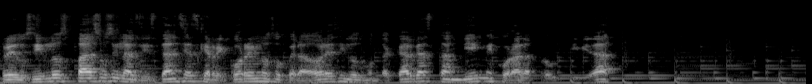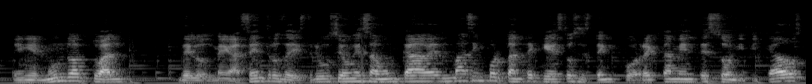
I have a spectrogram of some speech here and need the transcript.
Reducir los pasos y las distancias que recorren los operadores y los montacargas también mejora la productividad. En el mundo actual de los megacentros de distribución es aún cada vez más importante que estos estén correctamente zonificados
